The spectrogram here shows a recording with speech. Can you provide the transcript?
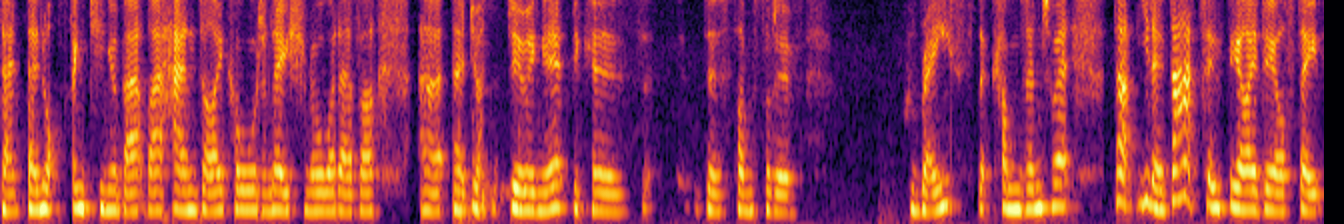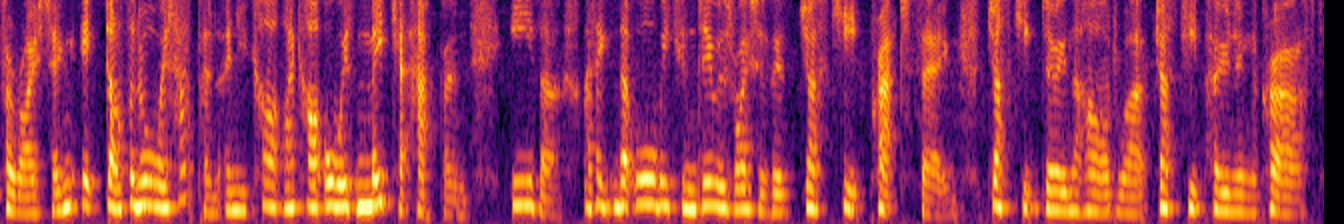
they're, they're not thinking about their hand-eye coordination or whatever. Uh, they're just doing it because there's some sort of grace that comes into it. That you know that is the ideal state for writing. It doesn't always happen and you can't i can't always make it happen either. I think that all we can do as writers is just keep practicing just keep doing the hard work just keep honing the craft.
